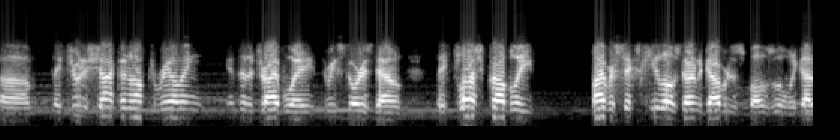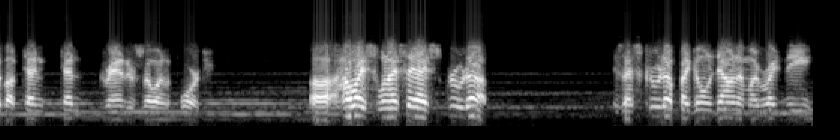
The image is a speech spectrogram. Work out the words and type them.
Um, they threw the shotgun off the railing into the driveway, three stories down. They flushed probably five or six kilos down the garbage disposal, and we got about 10, 10 grand or so on the porch. Uh, how I when I say I screwed up, is I screwed up by going down on my right knee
